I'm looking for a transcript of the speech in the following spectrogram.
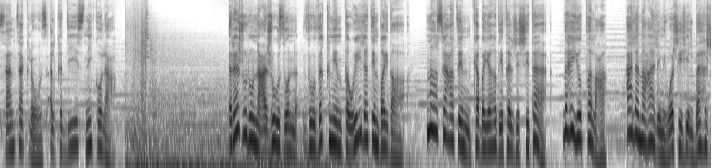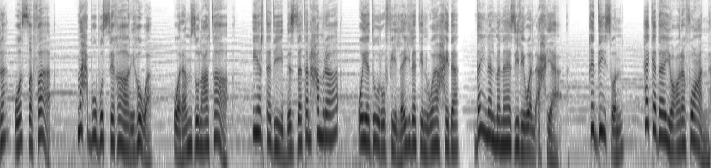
سانتا كلوز القديس نيكولا. رجل عجوز ذو ذقن طويلة بيضاء ناصعة كبياض ثلج الشتاء بهي الطلعة على معالم وجهه البهجة والصفاء. محبوب الصغار هو ورمز العطاء. يرتدي بزة حمراء ويدور في ليلة واحدة بين المنازل والأحياء. قديس هكذا يعرف عنه.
